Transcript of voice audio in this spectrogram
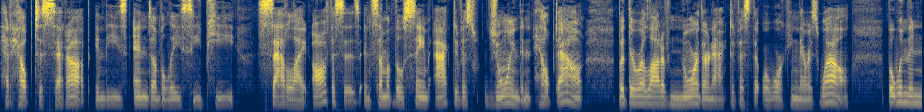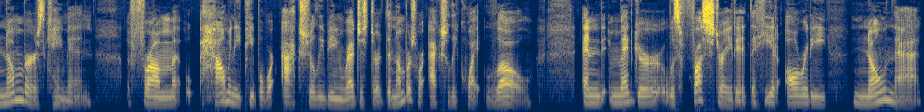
had helped to set up in these NAACP satellite offices. And some of those same activists joined and helped out. But there were a lot of Northern activists that were working there as well. But when the numbers came in, from how many people were actually being registered, the numbers were actually quite low. And Medgar was frustrated that he had already known that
